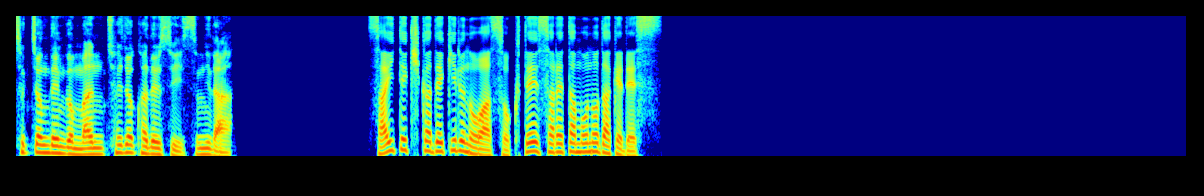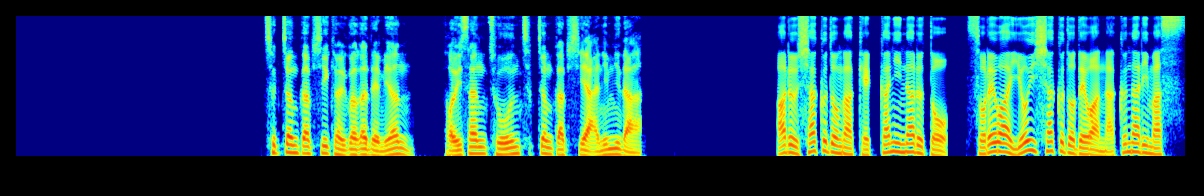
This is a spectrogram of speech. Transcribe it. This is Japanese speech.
측정된 것만 최적화될 수 있습니다. 最適化できるのは測定されたものだけです 측정값이 결과가 되면 더 이상 좋은 측정값이 아닙니다. ある尺度が結果になるとそれは良い尺度ではなくなります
